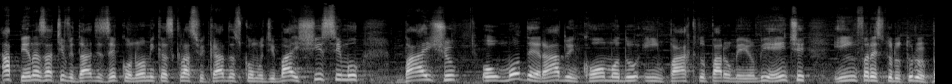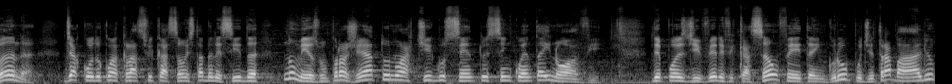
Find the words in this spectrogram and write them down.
apenas atividades econômicas classificadas como de baixíssimo, baixo ou moderado incômodo e impacto para o meio ambiente e infraestrutura urbana, de acordo com a classificação estabelecida no mesmo projeto no artigo 159. Depois de verificação feita em grupo de trabalho,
